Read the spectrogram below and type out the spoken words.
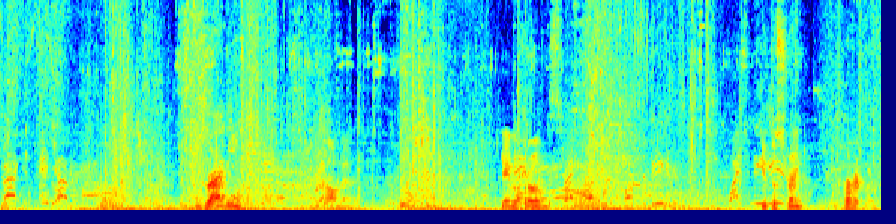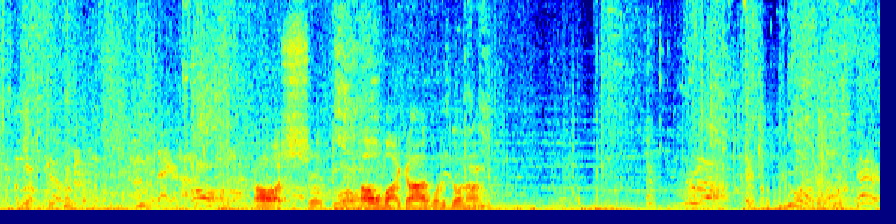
Dragon, incoming! Dragon? Oh man. Game of Thrones. Ragnarok is supposed to be here. Why isn't he Keep the here? strength. Perfect. Oh shit. Oh my god, what is going on? There!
